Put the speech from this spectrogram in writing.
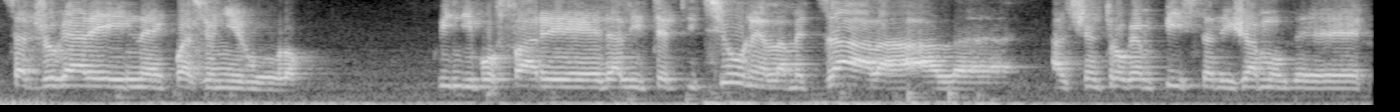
sa giocare in quasi ogni ruolo. Quindi può fare dall'interdizione alla mezzala al, al centrocampista diciamo de,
